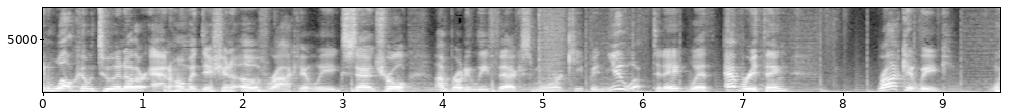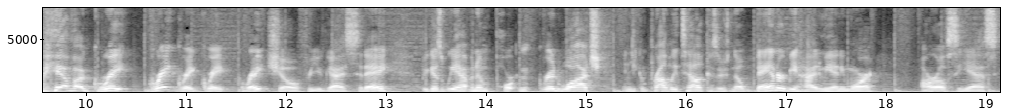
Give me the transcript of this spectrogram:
and welcome to another at-home edition of Rocket League Central. I'm Brody LieFx Moore, keeping you up to date with everything Rocket League. We have a great, great, great, great, great show for you guys today because we have an important grid watch, and you can probably tell because there's no banner behind me anymore. RLCS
